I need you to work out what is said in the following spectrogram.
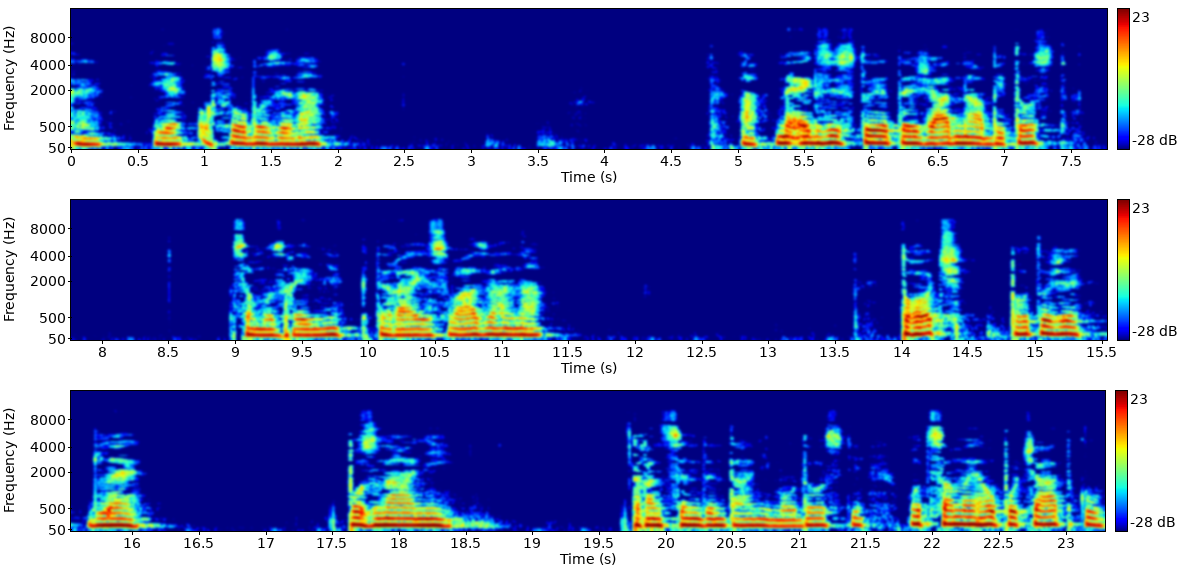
eh, je osvobozena. A neexistuje žádná bytost, samozřejmě, která je svázána. Proč? Protože dle poznání transcendentální moudrosti od samého počátku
